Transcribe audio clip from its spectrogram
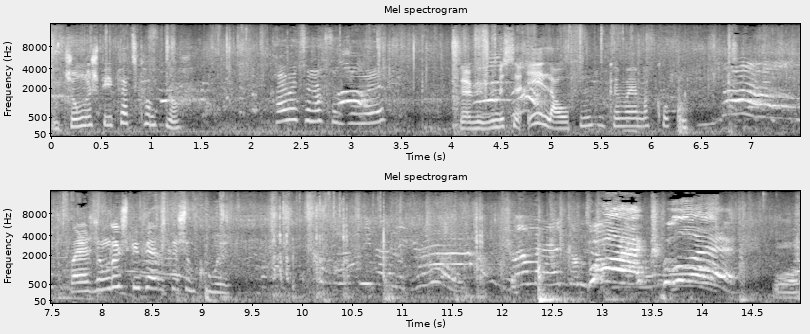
Der Dschungelspielplatz kommt noch. Können wir zu nach dem Dschungel? Ja, wir, müssen ja eh laufen. Dann können wir ja mal gucken. Weil der Dschungelspielplatz ist bestimmt cool. Mama, Boah, cool! Boah.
